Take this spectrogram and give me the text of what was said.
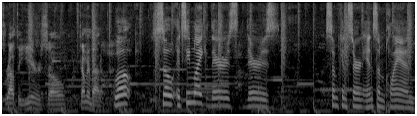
throughout the year. So, tell me about it. Well, so it seemed like there's there is some concern and some plan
